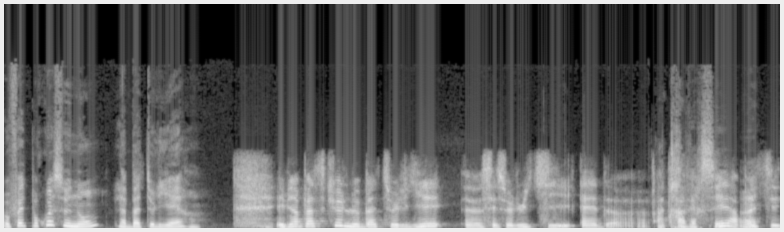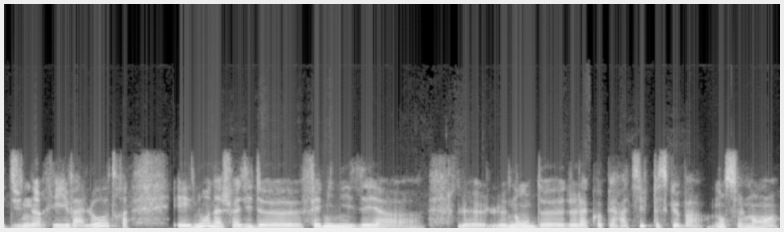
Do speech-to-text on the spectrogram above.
Au fait, pourquoi ce nom, la batelière? Eh bien parce que le batelier euh, c'est celui qui aide euh, à traverser, à passer d'une rive à l'autre. Et nous, on a choisi de féminiser euh, le, nom de, la coopérative parce que bah, non seulement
